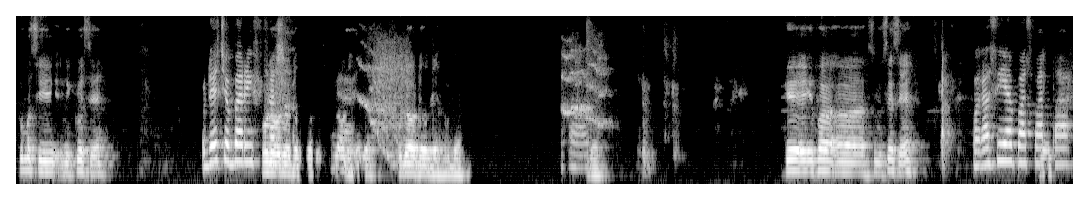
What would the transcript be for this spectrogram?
Aku masih request ya. Udah coba refresh. Udah, udah, udah, udah, udah, udah, udah, udah, udah. Oke, Eva, eh, sukses ya. Makasih ya Pak Sparta.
